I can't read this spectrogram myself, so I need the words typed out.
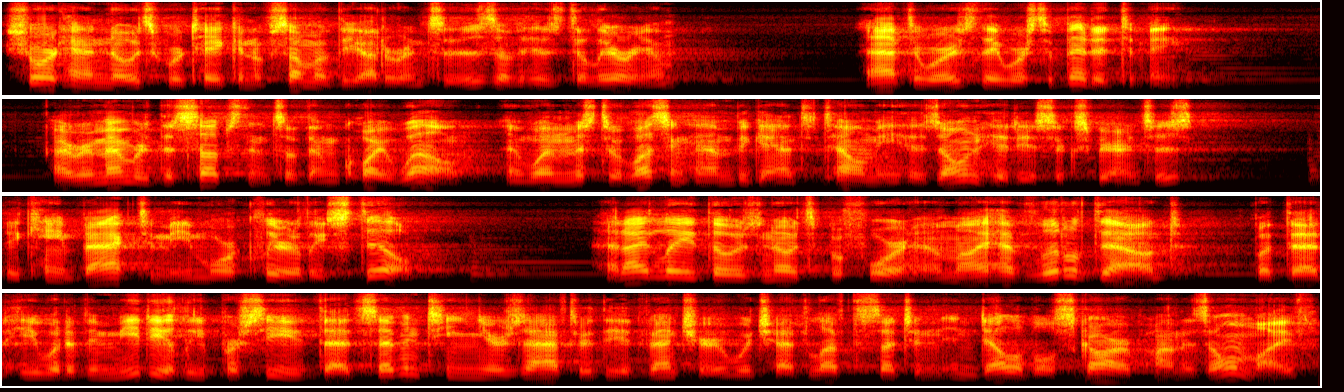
Shorthand notes were taken of some of the utterances of his delirium. Afterwards they were submitted to me. I remembered the substance of them quite well, and when Mr. Lessingham began to tell me his own hideous experiences, they came back to me more clearly still. Had I laid those notes before him, I have little doubt but that he would have immediately perceived that seventeen years after the adventure which had left such an indelible scar upon his own life,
